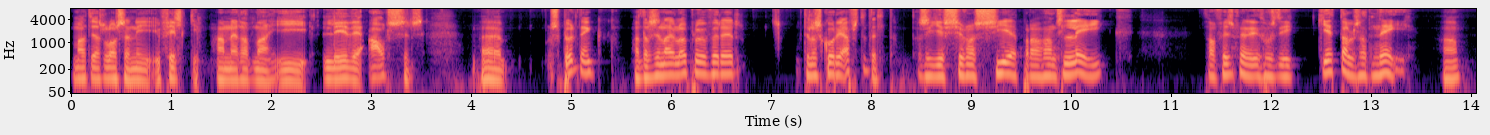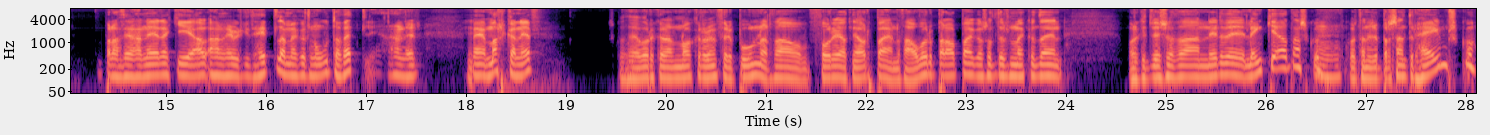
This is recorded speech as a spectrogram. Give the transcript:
Mattias Lorsen í, í fylki hann er hérna í liði ásins uh, spurning þetta er síðan nægilega upplöfu fyrir til að skora í efstu deild? Það sem ég sé, svona, sé bara af hans leik þá finnst mér, þú veist, ég get alveg satt nei. Já, bara því að hann er ekki, hann hefur ekki heilla með eitthvað svona út á velli. Hann er með markanef sko þegar voru nokkrar umfyrir búnar þá fór ég átni árbæðin og þá voru bara árbæðingar svolítið svona einhvern veginn voru ekkert vissu að það hann yrði lengi að það sko. Mhm. hvort hann er bara sendur heim sko.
